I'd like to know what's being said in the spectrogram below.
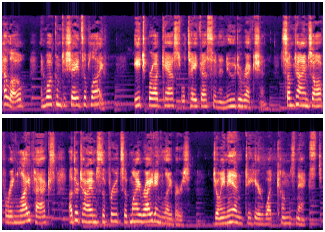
Hello, and welcome to Shades of Life. Each broadcast will take us in a new direction, sometimes offering life hacks, other times the fruits of my writing labors. Join in to hear what comes next.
